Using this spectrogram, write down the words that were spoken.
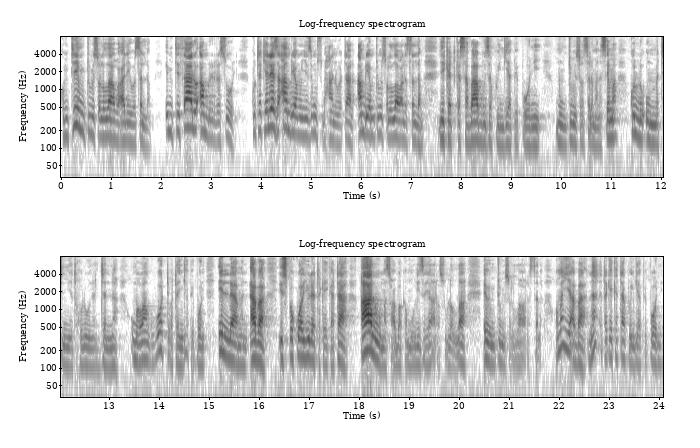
kumtii mtume salllahu alaihi wasallam imtithalu amri rasul kutekeleza amri ya mwenyezi mungu subhanahu wataala amri ya mtume salllahu alehi wa sallam ni katika sababu za kuingia peponi. Mtume saa salam anasema kulu ummatin yadkhuluna ljanna umma wangu wote wataingia peponi illa man aba isipokuwa yule atakaikataa qalu masahaba wakamuuliza ya rasulllah ewe mtume salllahu alehi wa sallam waman yaba nani atakaikataa kuingia peponi?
